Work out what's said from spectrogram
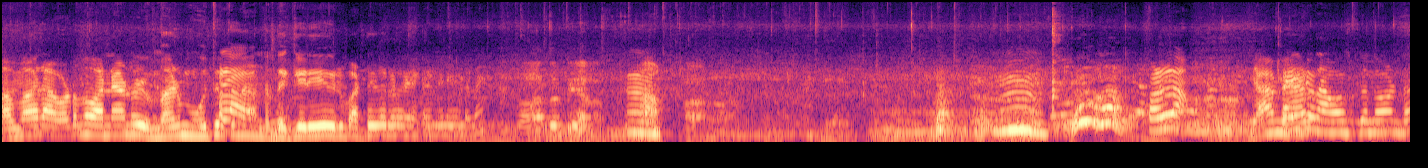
അമ്മാർ അവിടെ നിന്ന് വന്നാണ് ഇമാർ മൂത്തിട്ടുണ്ട് ഒരു പട്ടികറി ആ. കൊള്ളാം. ഞാൻ വേറെ താമസിക്കുന്നതുകൊണ്ട്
